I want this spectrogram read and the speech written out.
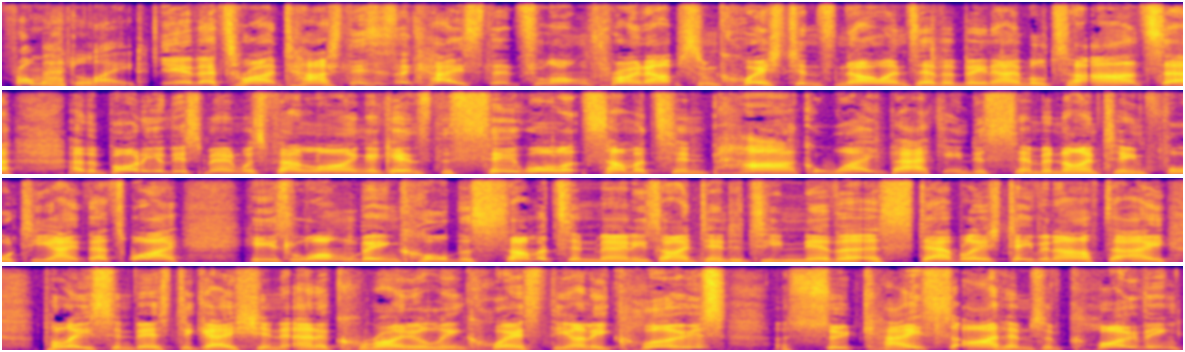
from Adelaide. Yeah, that's right, Tash. This is a case that's long thrown up some questions no one's ever been able to answer. Uh, the body of this man was found lying against the seawall at Somerton Park way back in December 1948. That's why he's long been called the Somerton Man. His identity never established, even after a police investigation and a coronial inquest. The only clues a suitcase, items of clothing,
